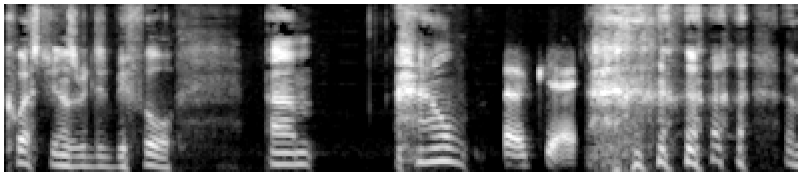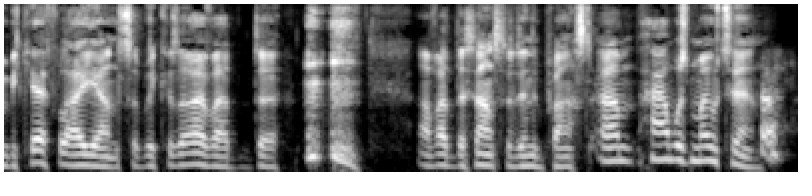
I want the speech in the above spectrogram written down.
question as we did before. Um, how Okay. and be careful how you answer because I've had uh, I've had this answered in the past. Um, how was Motown?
